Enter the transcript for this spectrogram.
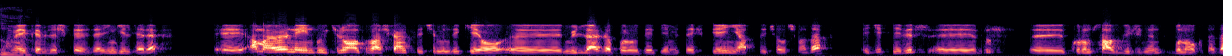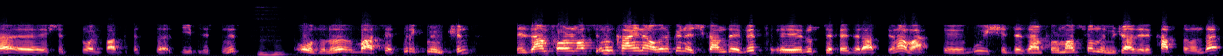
Doğru. Amerika Birleşik Devletleri, İngiltere. E, ama örneğin bu 2016 başkanlık seçimindeki o e, Müller raporu dediğimiz FBI'nin yaptığı çalışmada e, ciddi bir e, Rus e, kurumsal gücünün bu noktada e, işte troll fabrikası da diyebilirsiniz hı hı. olduğunu bahsetmek mümkün. Dezenformasyonun kaynağı olarak öne çıkan devlet e, Rusya Federasyonu ama e, bu işi dezenformasyonla mücadele kapsamında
